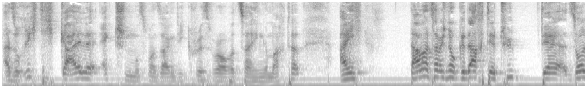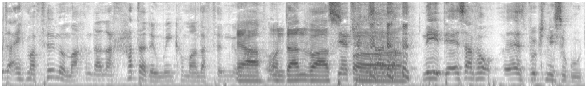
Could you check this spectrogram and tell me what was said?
Also richtig geile Action, muss man sagen, die Chris Roberts dahin gemacht hat. Eigentlich, damals habe ich noch gedacht, der Typ, der sollte eigentlich mal Filme machen. Danach hat er den Wing Commander Film Ja, gemacht. und dann war es. Der Typ ist einfach, Äh, nee, der ist einfach, er ist wirklich nicht so gut.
